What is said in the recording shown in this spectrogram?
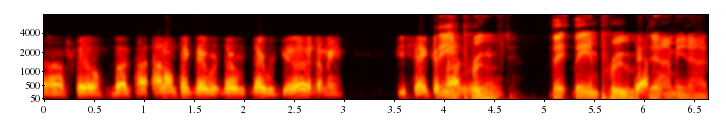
uh, Phil, but I, I don't think they were they were they were good. I mean, you think they about improved. it, I mean, they they improved. I mean, I,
